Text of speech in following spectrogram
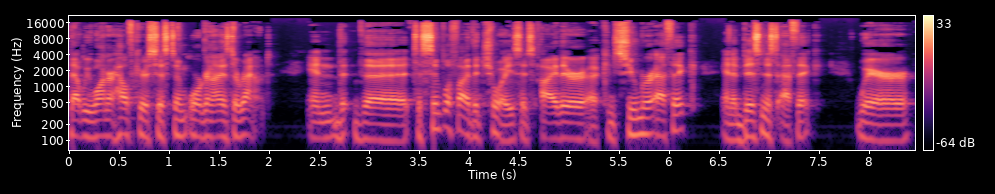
that we want our healthcare system organized around? And the, the to simplify the choice, it's either a consumer ethic and a business ethic, where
